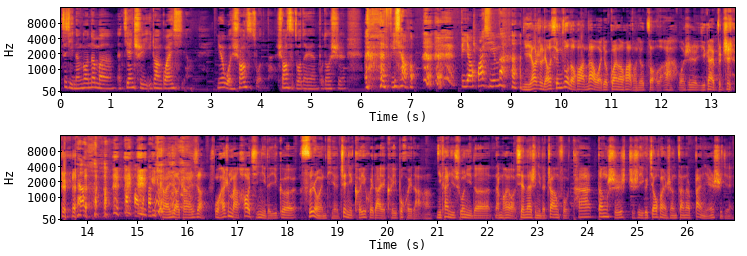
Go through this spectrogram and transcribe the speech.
自己能够那么坚持一段关系啊。因为我是双子座的，双子座的人不都是 比较。比较花心吗。你要是聊星座的话，那我就关了话筒就走了啊！我是一概不知。开玩笑，开玩笑。我还是蛮好奇你的一个私人问题，这你可以回答，也可以不回答啊。你看，你说你的男朋友现在是你的丈夫，他当时只是一个交换生，在那儿半年时间，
